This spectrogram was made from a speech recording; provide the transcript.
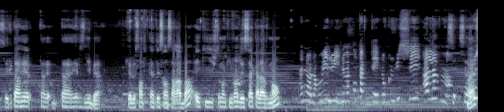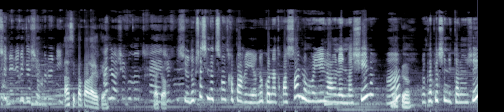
c'est Tahir Zniber, qui est le centre quintessence à Rabat et qui justement qui vend des sacs à lavement. Ah non, alors oui, lui, il m'a contacté. Donc lui, c'est à lavement. C'est- Ouais. De l'irrigation colonique. Ah, c'est pas pareil, ok. Ah non, je vais vous montrer. D'accord. je vous-. Donc ça, c'est notre centre à Paris. hein. Donc on a trois salles. Donc vous voyez, là, on a une machine. Hein D'accord. Donc la personne est allongée.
